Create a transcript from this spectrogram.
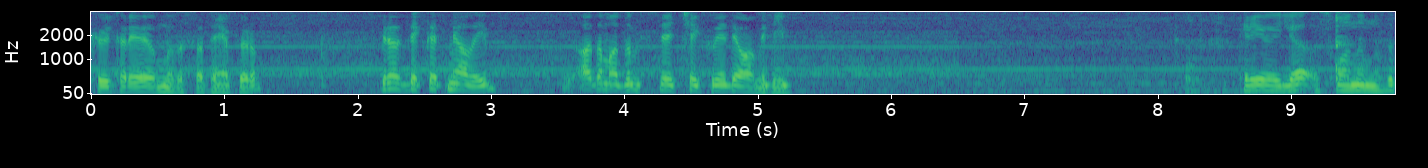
köy tereyağımızı zaten yapıyorum. Biraz bekletmeye alayım. Adım adım size çekmeye devam edeyim. Tereyağıyla soğanımızı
